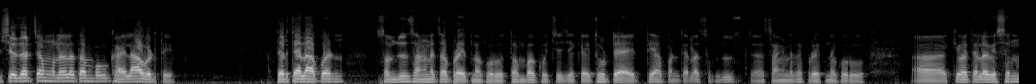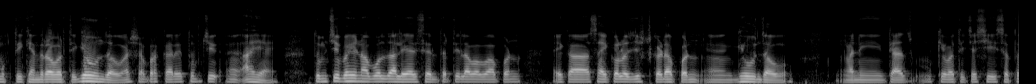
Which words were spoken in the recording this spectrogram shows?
शेजारच्या मुलाला तंबाखू खायला आवडते. तर त्याला आपण समजून सांगण्याचा प्रयत्न करू. तंबाखूचे जे काही तोटे आहेत ते आपण त्याला समजून सांगण्याचा प्रयत्न करू. किंवा त्याला व्यसनमुक्ती केंद्रावरती घेऊन जाऊ. अशा प्रकारे तुमची आहे आहे. तुमची बहीण अबोल झाली असेल तर तिला बाबा आपण एका सायकोलॉजिस्टकडे आपण घेऊन जाऊ. आणि त्याच किंवा तिच्याशी सतत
